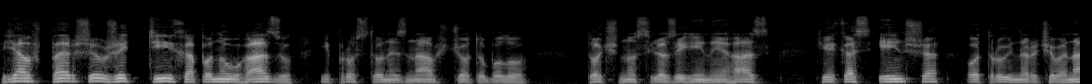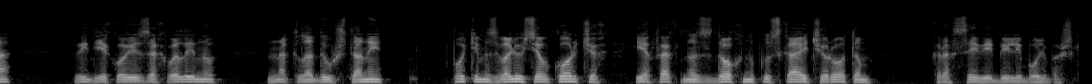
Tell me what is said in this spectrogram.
Я вперше в житті хапанув газу і просто не знав, що то було. Точно сльозогінний газ чи якась інша отруйна речовина, від якої за хвилину накладу штани, потім звалюся в корчах і ефектно здохну, пускаючи ротом красиві білі бульбашки.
